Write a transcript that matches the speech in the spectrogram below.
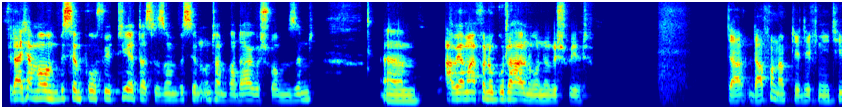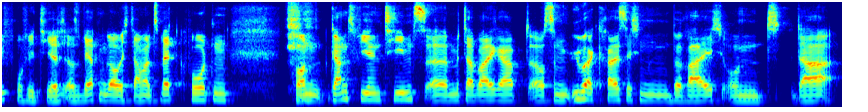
Vielleicht haben wir auch ein bisschen profitiert, dass wir so ein bisschen unterm Radar geschwommen sind. Ähm, aber wir haben einfach eine gute Hallenrunde gespielt. Da, davon habt ihr definitiv profitiert. Also wir hatten, glaube ich, damals Wettquoten von ganz vielen Teams äh, mit dabei gehabt aus dem überkreislichen Bereich und da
